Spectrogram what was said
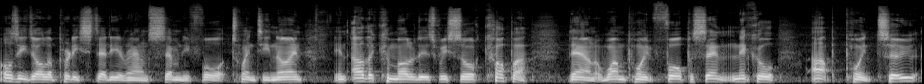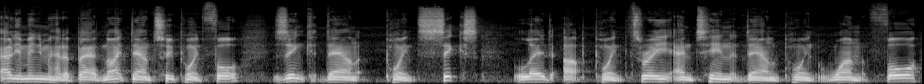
Aussie dollar pretty steady around 74.29. In other commodities, we saw copper down 1.4%, nickel up 0.2. Aluminium had a bad night, down 2.4. Zinc down 0.6. Lead up 0.3. And tin down 0.14.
